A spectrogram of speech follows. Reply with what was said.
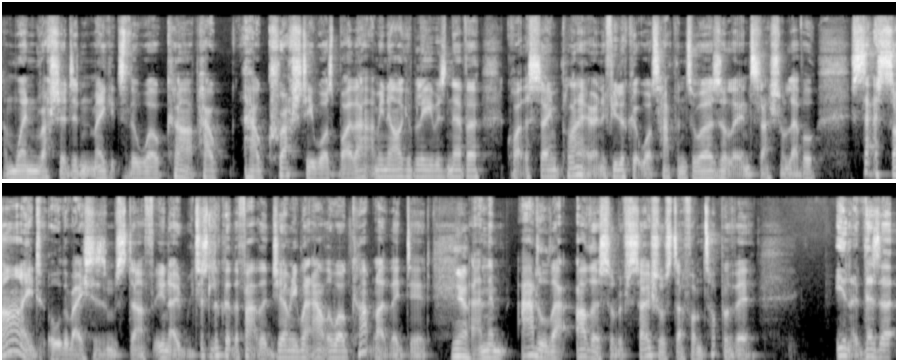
and when Russia didn't make it to the World Cup, how how crushed he was by that. I mean, arguably he was never quite the same player. And if you look at what's happened to Özil at international level, set aside all the racism stuff, you know, just look at the fact that Germany went out of the World Cup like they did, Yeah. and then add all that other sort of social stuff on top of it. You know, there's a,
